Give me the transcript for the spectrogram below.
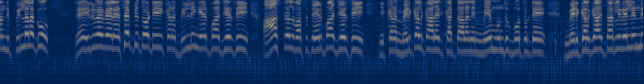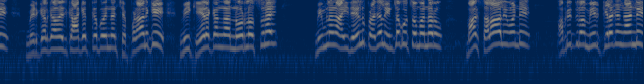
మంది పిల్లలకు రే ఇరవై వేల ఎసెప్ట్ తోటి ఇక్కడ బిల్డింగ్ ఏర్పాటు చేసి హాస్టల్ వసతి ఏర్పాటు చేసి ఇక్కడ మెడికల్ కాలేజ్ కట్టాలని మేము ముందుకు పోతుంటే మెడికల్ కాలేజ్ తరలి వెళ్ళింది. మెడికల్ కాలేజ్ కాకెత్తుకపోయిందని చెప్పడానికి మీకు ఏ రకంగా నోర్లు వస్తున్నాయి? మిమ్మల్ని ఐదేళ్ళు ప్రజలు ఇంట్లో కూర్చోమన్నారు. మాకు సలహాలు ఇవ్వండి. అభివృద్ధిలో మీరు కీలకంగా అండి.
